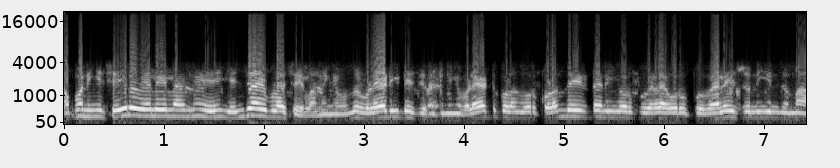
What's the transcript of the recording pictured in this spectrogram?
அப்போ நீங்க செய்யற வேலையெல்லாமே என்ஜாயபிளா செய்யலாம். நீங்க வந்து விளையாடிக்கிட்டே செய்யலாம். நீங்க விளையாட்டு குழந்தை ஒரு குழந்தைகிட்ட நீங்க ஒரு வேலை ஒரு வேலையை சொன்னீங்கன்னு சொன்னா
